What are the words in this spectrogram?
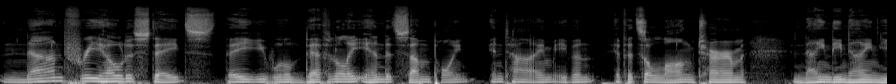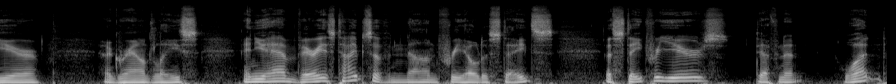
non freehold estates. They will definitely end at some point in time, even if it's a long term 99 year uh, ground lease. And you have various types of non freehold estates. Estate for years, definite what?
